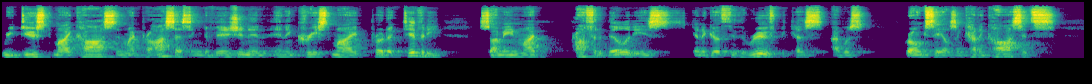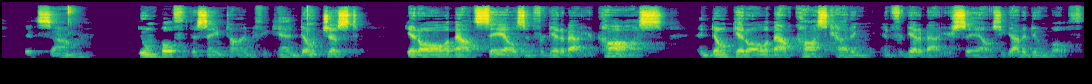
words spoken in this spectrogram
reduced my costs in my processing division and, and increased my productivity. So i mean my profitability is going to go through the roof because i was growing sales and cutting costs. It's it's um, doing both at the same time if you can. Don't just get all about sales and forget about your costs, and don't get all about cost cutting and forget about your sales. You got to do them both.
